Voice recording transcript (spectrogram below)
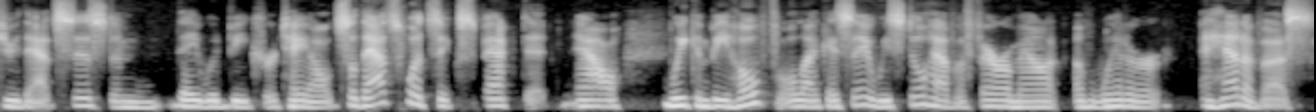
through that system, they would be curtailed. So that's what's expected. Now, we can be hopeful. Like I say, we still have a fair amount of winter ahead of us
